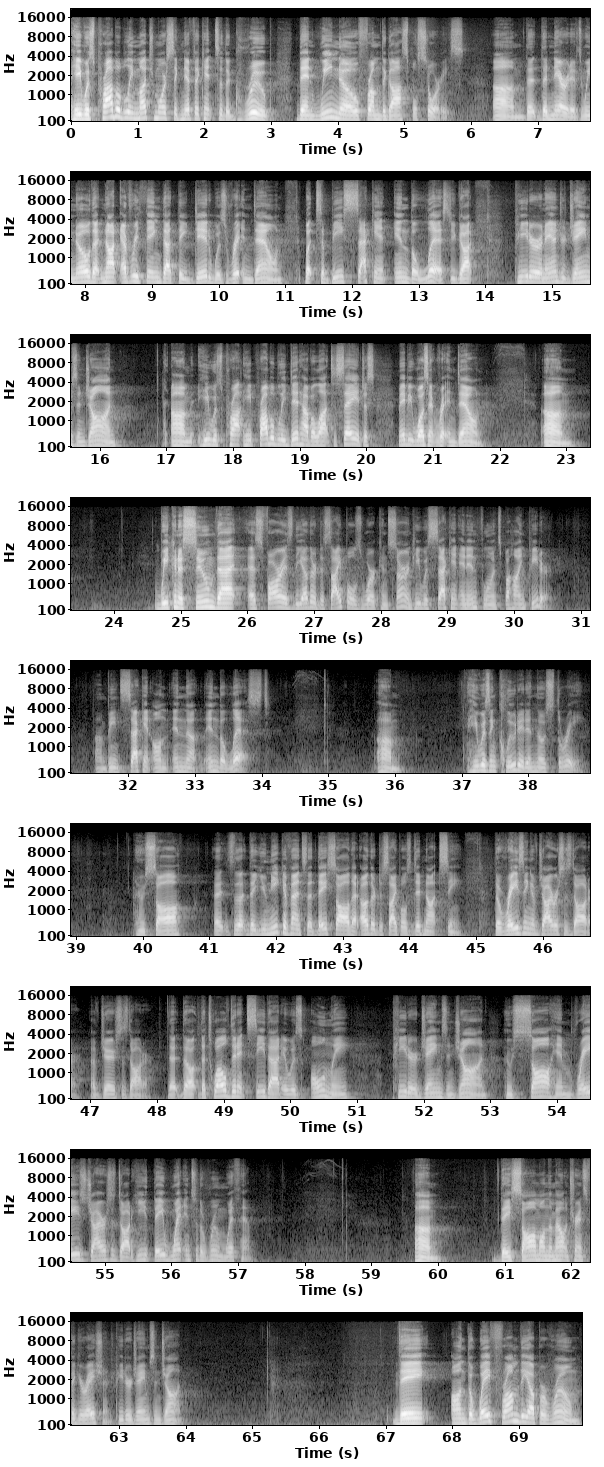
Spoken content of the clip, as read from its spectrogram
he was probably much more significant to the group than we know from the gospel stories, um, the, the narratives. We know that not everything that they did was written down, but to be second in the list, you got Peter and Andrew, James and John. Um, he, was pro- he probably did have a lot to say, it just maybe wasn't written down. Um, we can assume that as far as the other disciples were concerned, he was second in influence behind Peter, um, being second on, in, the, in the list. Um, he was included in those three who saw uh, the, the unique events that they saw that other disciples did not see. The raising of Jairus' daughter, of Jairus' daughter. The, the, the 12 didn't see that. It was only Peter, James, and John who saw him raise Jairus' daughter, he, they went into the room with him. Um, they saw him on the Mountain Transfiguration, Peter, James, and John. They, on the way from the upper room,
